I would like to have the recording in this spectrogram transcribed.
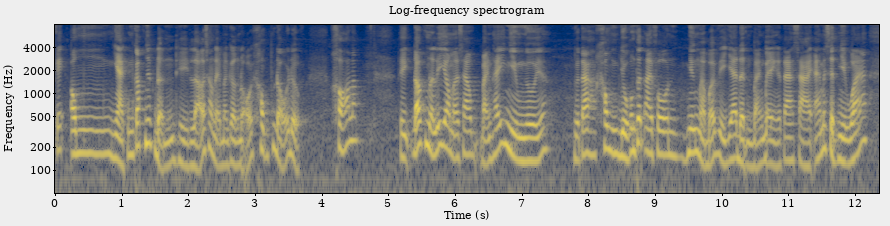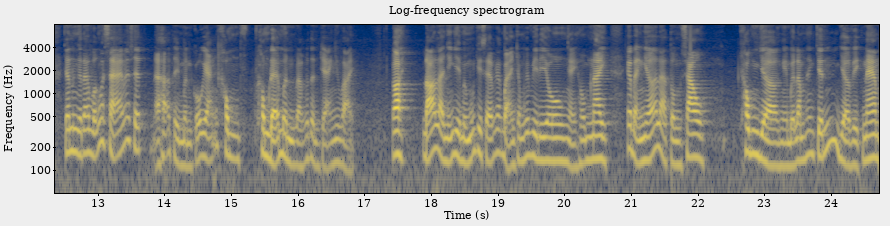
cái ông nhà cung cấp nhất định thì lỡ sau này bạn cần đổi, không đổi được. Khó lắm. Thì đó cũng là lý do mà sao bạn thấy nhiều người á người ta không dù không thích iPhone nhưng mà bởi vì gia đình bạn bè người ta xài iMessage nhiều quá cho nên người ta vẫn phải xài iMessage. Đó, thì mình cố gắng không không để mình vào cái tình trạng như vậy. Rồi đó là những gì mình muốn chia sẻ với các bạn trong cái video ngày hôm nay. Các bạn nhớ là tuần sau 0 giờ ngày 15 tháng 9 giờ Việt Nam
